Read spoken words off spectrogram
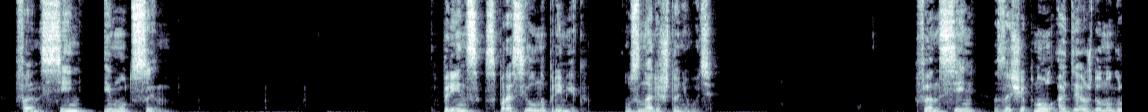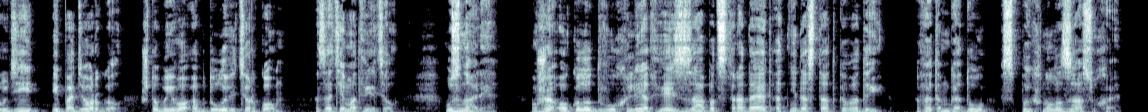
– Фэн Синь и Муцин. Принц спросил напрямик. «Узнали что-нибудь?» Фэн Синь защипнул одежду на груди и подергал, чтобы его обдуло ветерком. Затем ответил. «Узнали. Уже около двух лет весь Запад страдает от недостатка воды. В этом году вспыхнула засуха.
